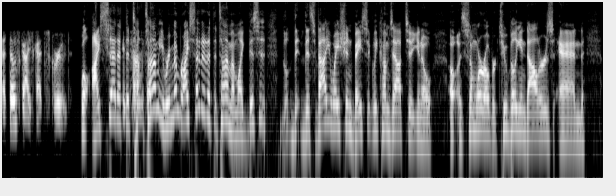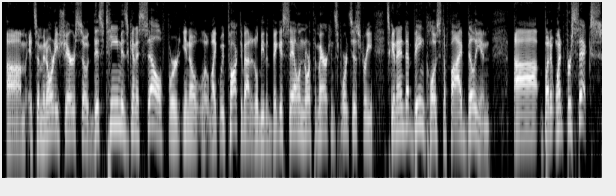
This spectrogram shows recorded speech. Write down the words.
that those guys got screwed. Well, I said at the time, of- Tommy. Remember, I said it at the time. I'm like, this is th- th- this valuation basically comes out to you know uh, somewhere over two billion dollars, and um, it's a minority share. So this team is going to sell for you know, like we've talked about, it'll be the biggest sale in North American sports history. It's going to end up being close to five billion, uh, but it went for six.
